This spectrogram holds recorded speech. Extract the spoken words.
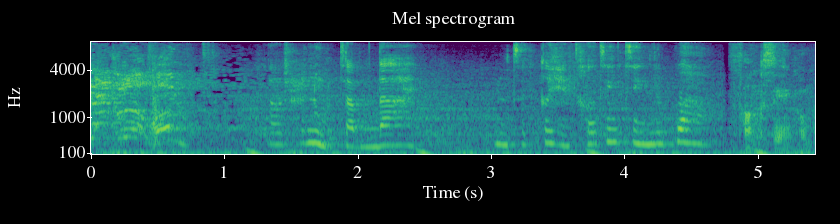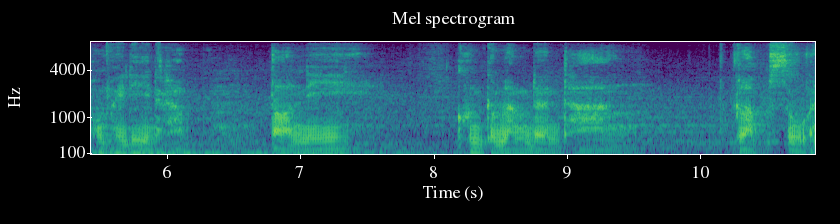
แล้ว ถ้าหนูจำได้มันจะเกิดเขาจริง ๆ หรือเปล่า ฟังเสียงของผมให้ดีนะครับ ตอนนี้คุณกำลังเดินทางกลับสู่อ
